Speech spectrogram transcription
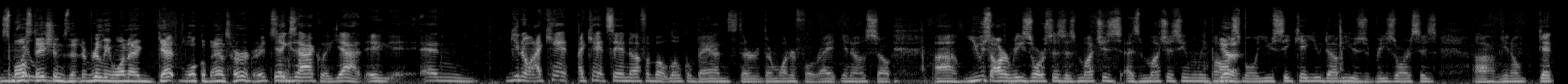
small Really- stations that really want to get local bands heard, right? So- exactly. Yeah, It- and you know, I can't I can't say enough about local bands. They're they're wonderful, right? You know, so uh, use our resources as much as as much as humanly possible. Use CKUW's resources. Uh, you know, get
